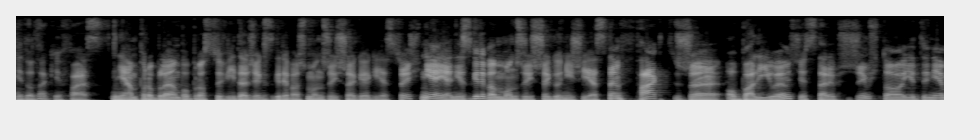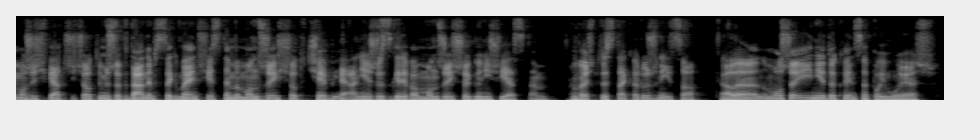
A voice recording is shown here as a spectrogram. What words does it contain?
I to takie fast. Nie mam problemu, po prostu widać jak zgrywasz mądrzejszego jak jesteś. Nie, ja nie zgrywam mądrzejszego niż jestem. Fakt, że obaliłem cię stary przy czymś, to jedynie może świadczyć o tym, że w danym segmencie jestem mądrzejszy od ciebie, a nie, że zgrywam mądrzejszego niż jestem. Weź, to jest taka różnica. Ale no może jej nie do końca pojmujesz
